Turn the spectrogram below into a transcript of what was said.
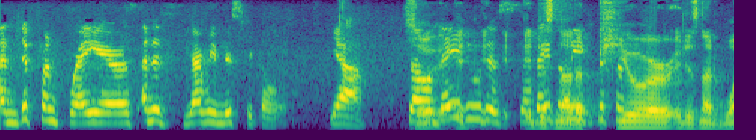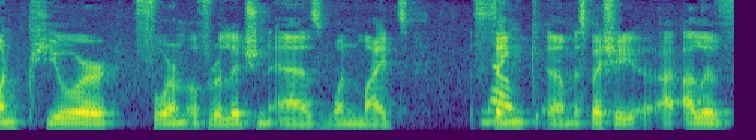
and different prayers, and it's very mystical. Yeah. So, so they it, do this. So it is not a pure. It is not one pure form of religion as one might think, no. um, especially I, I, live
